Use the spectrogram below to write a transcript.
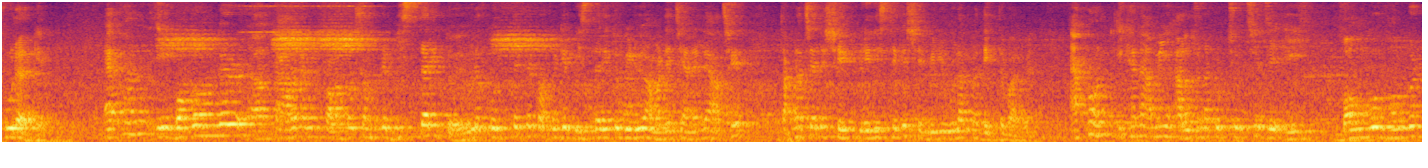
ফুলারকে। এখন এই বঙ্গভঙ্গের কারণ এবং ফলাফল সম্পর্কে বিস্তারিত, এগুলো প্রত্যেকটা টপিকের বিস্তারিত ভিডিও আমাদের চ্যানেলে আছে। আপনারা চাইলে সেই প্লেলিস্ট থেকে সেই ভিডিওগুলো আপনারা দেখতে পারবেন। এখন এখানে আমি আলোচনা করছি হচ্ছে যে এই বঙ্গভঙ্গের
